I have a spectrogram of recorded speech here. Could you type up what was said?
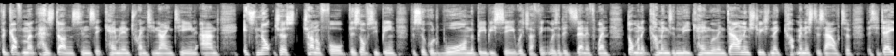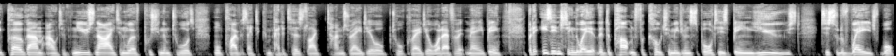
the government has done since it came in in 2019. And it's not just Channel 4. There's obviously been the so called war on the BBC, which I think was at its zenith when Dominic Cummings and Lee Cain were in Downing Street and they cut ministers out of the Today programme, out of Newsnight, and were pushing them towards more private sector competitors like Times Radio or Talk Radio, whatever it may be. But it is interesting the way that the Department for Culture, Media and Sport is being used used to sort of wage what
